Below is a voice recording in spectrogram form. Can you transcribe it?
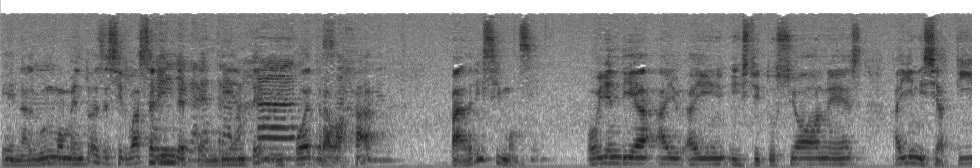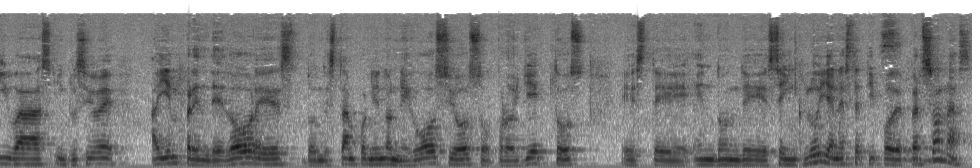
en algún momento, es decir, va a ser independiente y puede trabajar, padrísimo. Hoy en día hay, instituciones, hay iniciativas, inclusive hay emprendedores donde están poniendo negocios o proyectos este, en donde se incluyen este tipo de personas.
